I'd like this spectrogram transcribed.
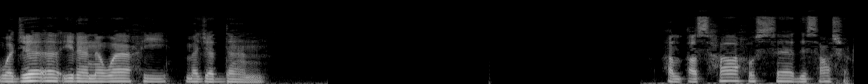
وجاء إلى نواحي مجدان. الأصحاح السادس عشر.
